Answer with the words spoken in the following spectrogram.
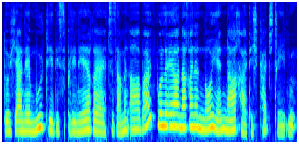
Durch eine multidisziplinäre Zusammenarbeit wolle er nach einer neuen Nachhaltigkeit streben.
